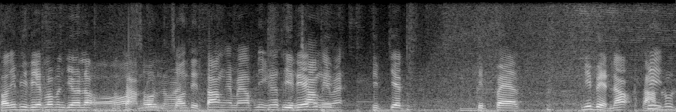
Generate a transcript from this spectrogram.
ตอนนี้ PCX รถมันเยอะแล้วอ๋อมันสามรุ่นแล้วโซนติดตั้งใช่ไหมครับนี่ก็ทีม PCX ช่างใช่ไหม สิบเจ็ดสิบแปดยี่สิบเอ็ดแล้วสาพี่ มรุ่น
